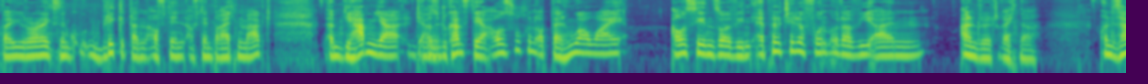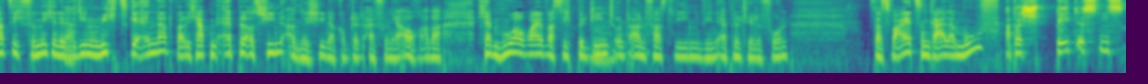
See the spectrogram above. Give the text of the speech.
bei Euronics einen guten Blick dann auf den, auf den breiten Markt. Ähm, die haben ja, die, also mhm. du kannst dir ja aussuchen, ob dein Huawei aussehen soll wie ein Apple-Telefon oder wie ein Android-Rechner. Und es hat sich für mich in der ja. Bedienung nichts geändert, weil ich habe ein Apple aus China, also nicht China kommt das iPhone ja auch, aber ich habe ein Huawei, was sich bedient mhm. und anfasst wie ein, wie ein Apple-Telefon. Das war jetzt ein geiler Move. Aber spätestens,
